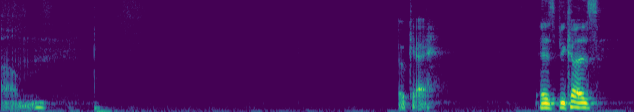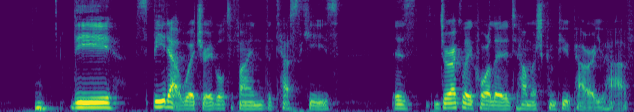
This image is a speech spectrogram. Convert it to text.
Um, okay. Is because the speed at which you're able to find the test keys is directly correlated to how much compute power you have.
